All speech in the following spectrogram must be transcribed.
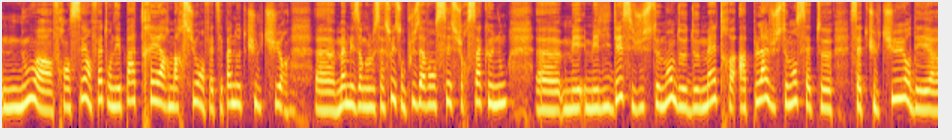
nous en français en fait on n'est pas très arts martiaux en fait c'est pas notre culture. Même les anglo-saxons ils sont plus avancés sur ça que nous. Mais mais l'idée c'est justement de, de mettre à plat justement cette cette culture des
